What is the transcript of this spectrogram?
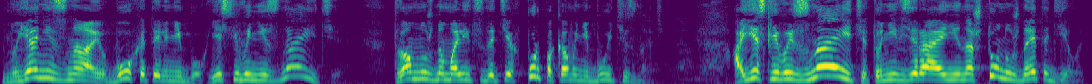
Но я не знаю, Бог это или не Бог. Если вы не знаете, то вам нужно молиться до тех пор, пока вы не будете знать. А если вы знаете, то невзирая ни на что, нужно это делать.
